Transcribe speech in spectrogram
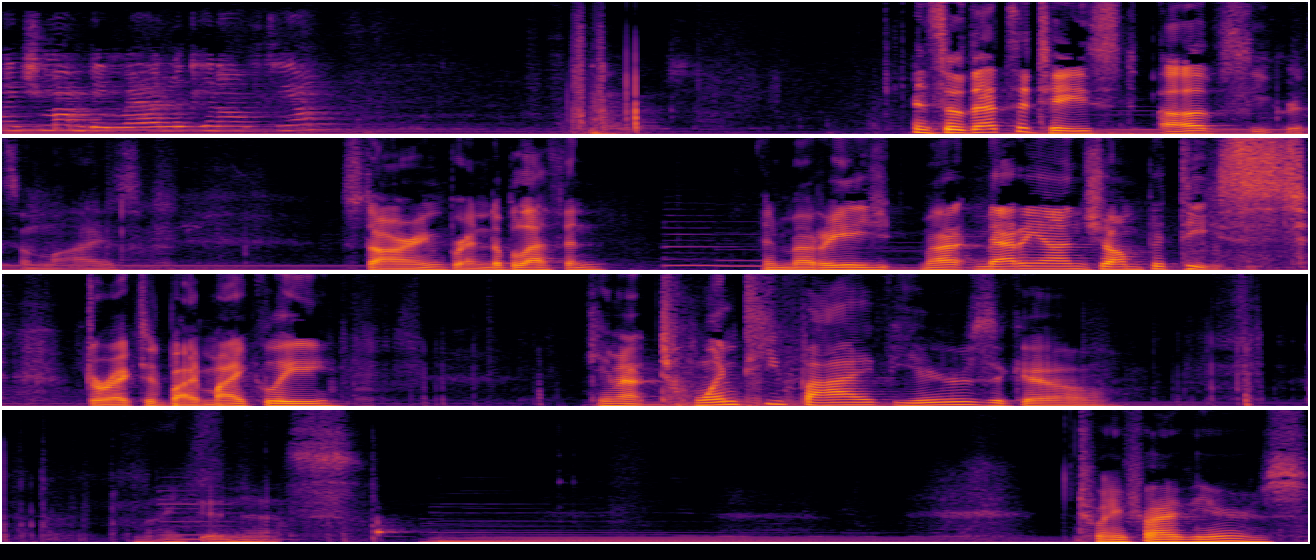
Ain't your mum been round looking after you? And so that's a taste of Secrets and Lies, starring Brenda Blethyn and Marie, Mar- Marianne Jean Baptiste, directed by Mike Leigh. Came out 25 years ago. My goodness. 25 years.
